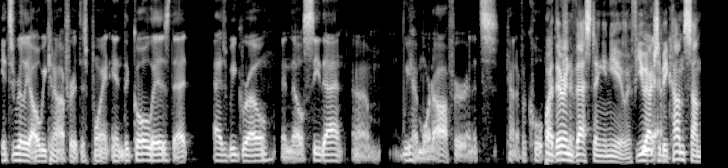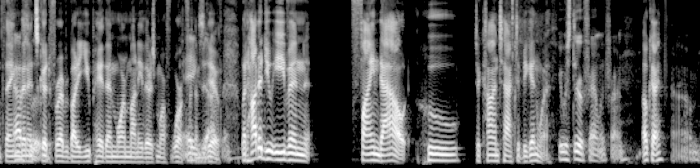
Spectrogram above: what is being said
it's really all we can offer at this. And the goal is that as we grow and they'll see that, um, we have more to offer. And it's kind of a cool Right, they're investing in you. If you Yeah. actually become something, then it's good for everybody. You pay them more money. There's more work for them to do. But how did you even find out who to contact to begin with? It was through a family friend. Okay. Um,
